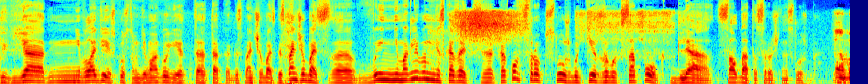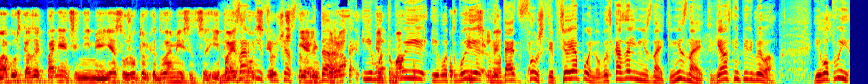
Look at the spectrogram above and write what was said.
я не владею искусством демагогии, это так, как господин Чубайс. Господин Чубайс, э, вы не могли бы мне сказать, э, каков срок службы кирзовых сапог для солдата срочной службы? Э, могу сказать, понятия не имею. Я служил только два месяца. И ну, поэтому в Зорнице участвовали, да. И вот вы, и вот вы, да, слушайте, все я понял. Вы сказали, не знаете, не знаете. Я вас не перебивал. И вот вы,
